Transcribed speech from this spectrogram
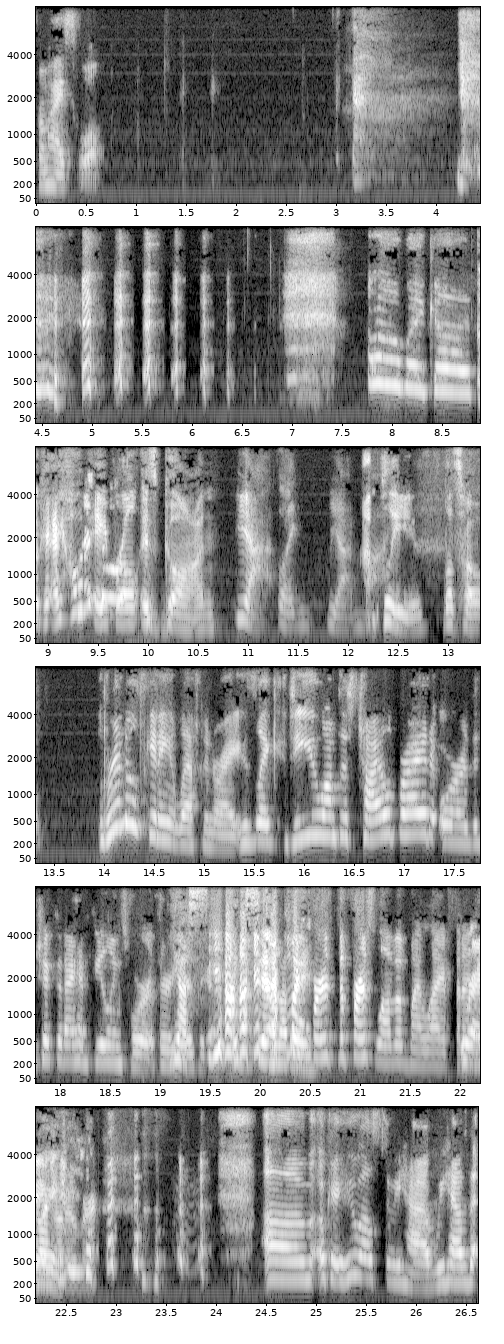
from high school. oh my god! Okay, I hope April is gone. Yeah, like yeah. bye. Please. Let's hope. Brindle's getting it left and right. He's like, "Do you want this child bride or the chick that I had feelings for 30 Yes. years ago?" Yeah, Exactly. my first, the first love of my life that I Right. got over. Um, okay, who else do we have? We have the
